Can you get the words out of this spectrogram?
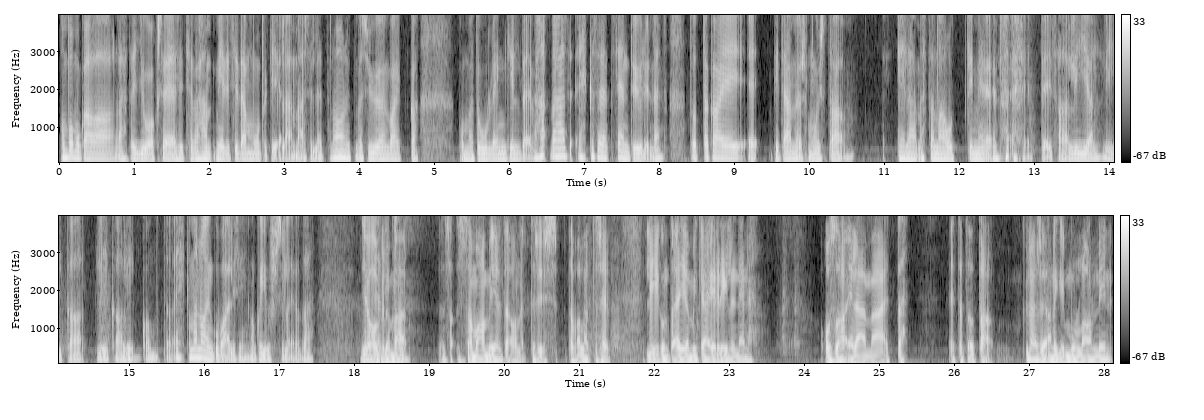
onpa mukavaa lähteä juokseen ja sitten se vähän mietit sitä muutakin elämää silleen, että no nyt mä syön vaikka kun mä tuun lenkiltä. Ja vähän, vähän ehkä sen, sen tyylinen. Totta kai ei, ei, pitää myös muistaa elämästä nauttiminen, ettei saa liian liikaa, liikaa liikkua, mutta ehkä mä noin kuvailisin. Onko Jussilla jotain Joo, kyllä mä ajatuksia? sa- samaa mieltä on, että siis tavallaan, että se liikunta ei ole mikään erillinen osa elämää, että, että tota, kyllä se ainakin mulla on niin,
